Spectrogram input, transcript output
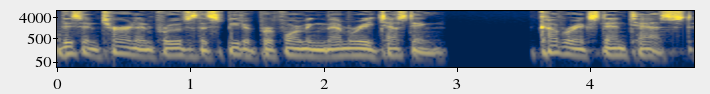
This in turn improves the speed of performing memory testing. Cover Extend Test.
